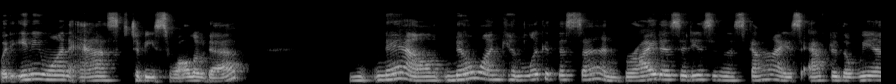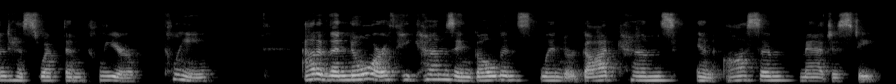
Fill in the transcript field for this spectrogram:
would anyone ask to be swallowed up? Now, no one can look at the sun, bright as it is in the skies, after the wind has swept them clear, clean. Out of the north, he comes in golden splendor. God comes in awesome majesty.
